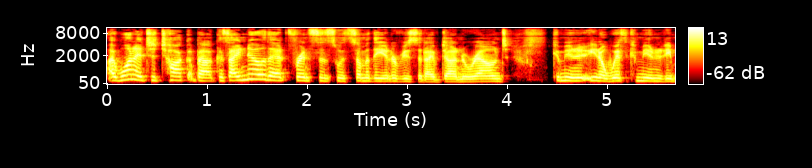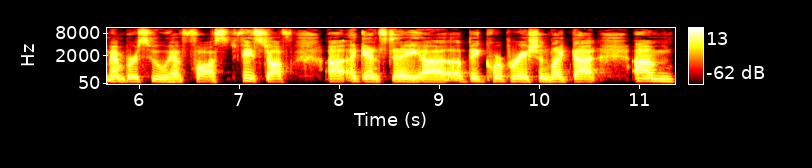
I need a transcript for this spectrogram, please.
I wanted to talk about because I know that, for instance, with some of the interviews that I've done around community, you know, with community members who have faced off uh, against a uh, a big corporation like that. Um,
